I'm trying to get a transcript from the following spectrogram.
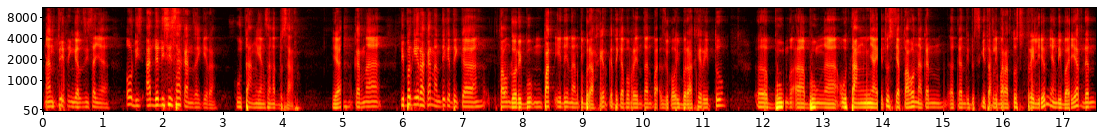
nanti tinggal sisanya. Oh, ada disisakan saya kira hutang yang sangat besar. Ya, karena diperkirakan nanti ketika tahun 2004 ini nanti berakhir, ketika pemerintahan Pak Jokowi berakhir itu bunga, eh, bunga utangnya itu setiap tahun akan akan di sekitar 500 triliun yang dibayar dan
